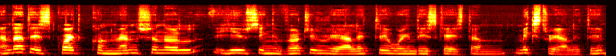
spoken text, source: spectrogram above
And that is quite conventional using virtual reality, or in this case then mixed reality,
